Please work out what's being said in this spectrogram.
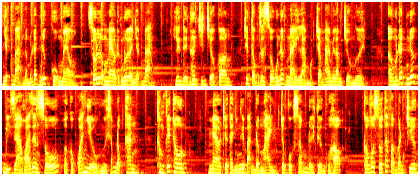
Nhật Bản là một đất nước cuồng mèo. Số lượng mèo được nuôi ở Nhật Bản lên đến hơn 9 triệu con, trên tổng dân số của nước này là 125 triệu người. Ở một đất nước bị già hóa dân số và có quá nhiều người sống độc thân, không kết hôn, mèo trở thành những người bạn đồng hành trong cuộc sống đời thường của họ. Có vô số tác phẩm văn chương,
